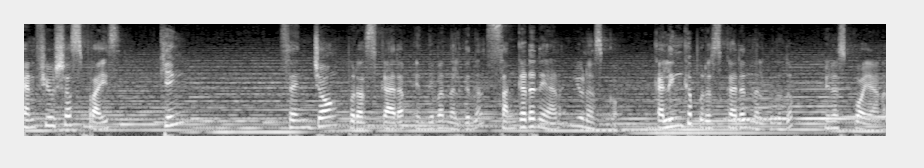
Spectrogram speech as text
കൺഫ്യൂഷ്യസ് പ്രൈസ് കിങ് സെൻജോങ് പുരസ്കാരം എന്നിവ നൽകുന്ന സംഘടനയാണ് യുനെസ്കോ. കലിംഗ പുരസ്കാരം നൽകുന്നതും യുനെസ്കോയാണ്.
